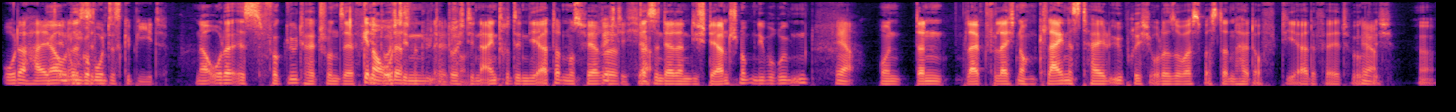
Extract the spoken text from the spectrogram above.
oder halt Ja, in oder sind- ungewohntes Gebiet. Na, oder es verglüht halt schon sehr viel Genau, durch, den, halt durch schon. den Eintritt in die Erdatmosphäre. Richtig, ja. Das sind ja dann die Sternschnuppen, die berühmten. Ja. Und dann bleibt vielleicht noch ein kleines Teil übrig oder sowas, was dann halt auf die Erde fällt, wirklich. Ja.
